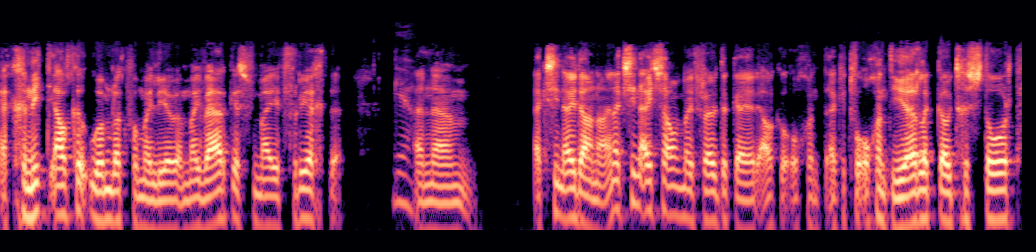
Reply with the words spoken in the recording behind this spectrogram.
ek geniet elke oomblik van my lewe. My werk is vir my 'n vreugde. Ja. En ehm um, ek sien uit daarna en ek sien uit saam met my vrou te kuier elke oggend. Ek het ver oggend heerlik koud gestort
